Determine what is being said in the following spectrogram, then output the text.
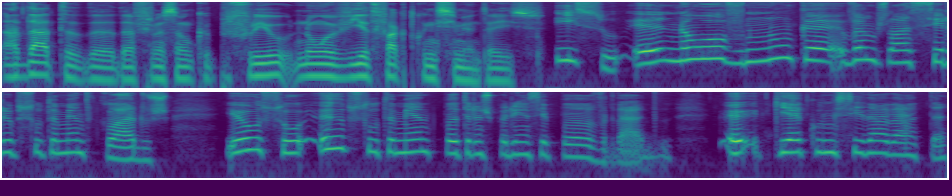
à data da, da, afirmação que preferiu, não havia de facto conhecimento, é isso? Isso. Eh, não houve nunca, vamos lá ser absolutamente claros. Eu sou absolutamente pela transparência e pela verdade, eh, que é conhecida à data.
